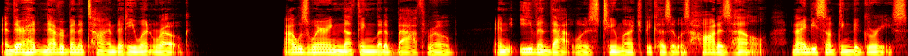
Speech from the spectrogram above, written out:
and there had never been a time that he went rogue. I was wearing nothing but a bathrobe, and even that was too much because it was hot as hell, 90 something degrees.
